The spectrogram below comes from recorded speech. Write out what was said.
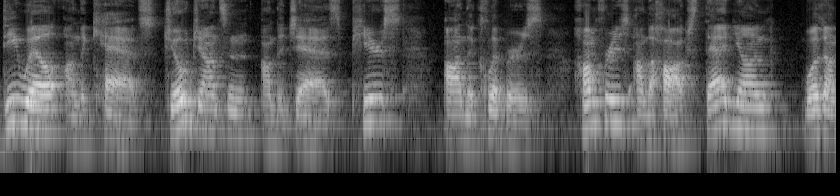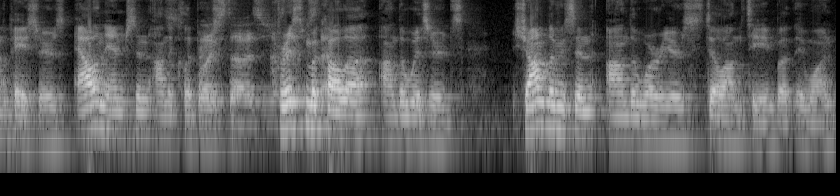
D. Will on the Cavs, Joe Johnson on the Jazz, Pierce on the Clippers, Humphreys on the Hawks, Thad Young was on the Pacers, Allen Anderson on the Clippers, Chris. McCullough on the Wizards, Shaun Livingston on the Warriors, still on the team, but they won,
